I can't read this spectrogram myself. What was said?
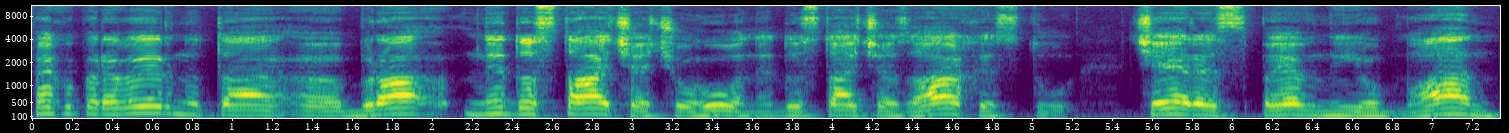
феку перевернута, е, бра... недостача чого? Недостача захисту через певний обман.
